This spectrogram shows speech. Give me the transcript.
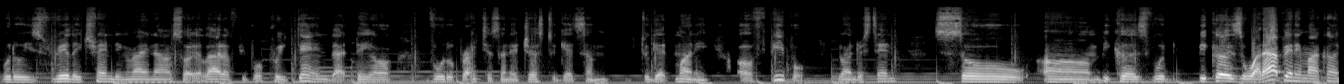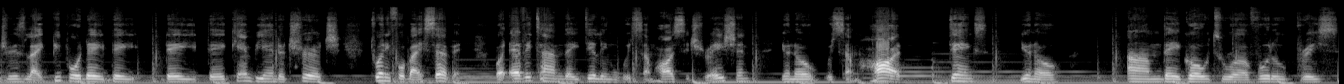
Voodoo is really trending right now. So a lot of people pretend that they are voodoo practitioners just to get some to get money of people. You understand? So um because would because what happened in my country is like people they they they they can be in the church 24 by 7 but every time they're dealing with some hard situation you know with some hard things you know um they go to a voodoo priest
